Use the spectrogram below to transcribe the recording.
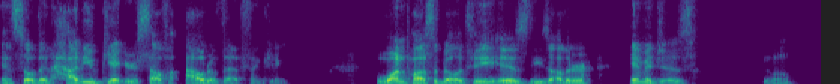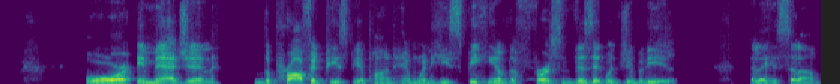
And so then how do you get yourself out of that thinking? One possibility is these other images, you know, or imagine the prophet, peace be upon him, when he's speaking of the first visit with Jibril, alayhi salam,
